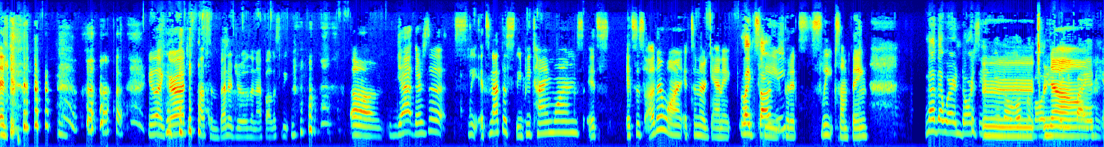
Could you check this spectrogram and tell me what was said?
and you're like, girl, I just popped some Benadryls and I fall asleep. um, yeah, there's a sleep. It's not the sleepy time ones. It's it's this other one. It's an organic like tea, but it's sleep something. Not that we're endorsing, you know, or Mm, promoting no. buy any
